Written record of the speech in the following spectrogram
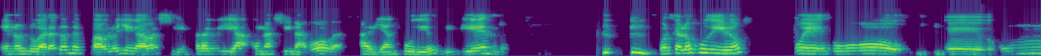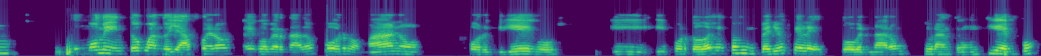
en los lugares donde Pablo llegaba siempre había una sinagoga, habían judíos viviendo, porque los judíos, pues hubo eh, un, un, momento cuando ya fueron eh, gobernados por romanos, por griegos y, y, por todos estos imperios que les gobernaron durante un tiempo,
